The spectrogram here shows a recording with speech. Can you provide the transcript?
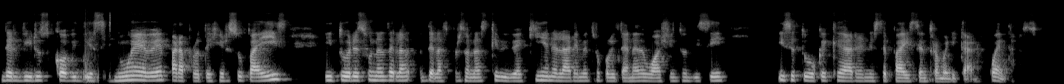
del virus COVID-19 para proteger su país y tú eres una de, de, las personas que vive aquí en el área metropolitana de Washington, D.C. y se tuvo que quedar en este país centroamericano. Cuéntanos.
